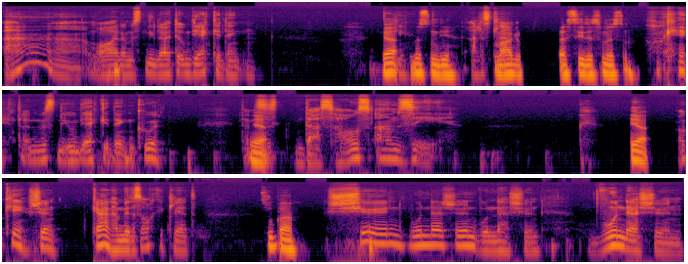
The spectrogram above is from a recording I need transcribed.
Ah, boah, da müssen die Leute um die Ecke denken. Ja, Okay. müssen die. Alles klar. Mag, ich, dass sie das müssen. Okay, dann müssen die um die Ecke denken. Cool. Dann Ja. ist es das Haus am See. Ja, Okay, schön. Geil, haben wir das auch geklärt. Super. Schön, wunderschön, wunderschön, wunderschön.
